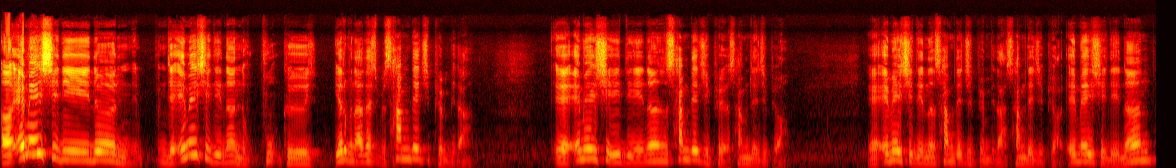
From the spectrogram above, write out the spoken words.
어, MACD는 이제 MACD는 부, 그 여러분 아다시피 3대 지표입니다. 예, MACD는 3대 지표예요. 3대 지표. 예, MACD는 3대 지표입니다. 3대 지표. MACD는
